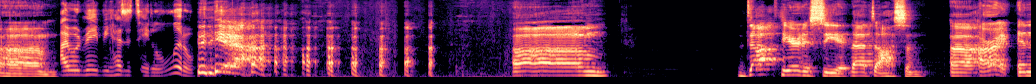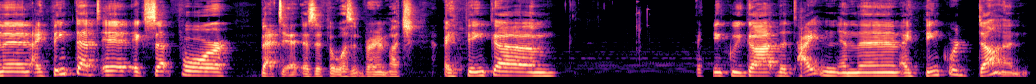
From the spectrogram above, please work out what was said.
um, I would maybe hesitate a little bit. yeah. um, Dot's here to see it. That's awesome. Uh, all right, and then I think that's it, except for that's it, as if it wasn't very much. I think um, I think we got the Titan, and then I think we're done.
